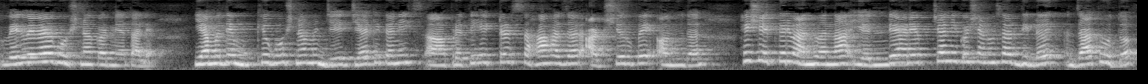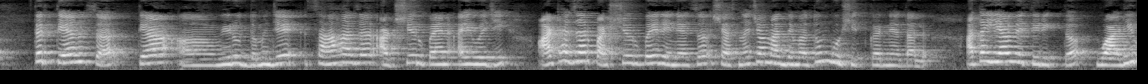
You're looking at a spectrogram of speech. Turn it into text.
वेगवेगळ्या घोषणा करण्यात आल्या. यामध्ये मुख्य घोषणा म्हणजे ज्या ठिकाणी प्रति हेक्टर सहा हजार आठशे रुपये अनुदान हे शेतकरी बांधवांना एन डी आर एफच्या निकषानुसार दिलं जात होतं तर त्यानुसार त्या विरुद्ध म्हणजे सहा हजार आठशे रुपयांऐवजी आठ हजार पाचशे रुपये देण्याचं शासनाच्या माध्यमातून घोषित करण्यात आलं. आता या व्यतिरिक्त वाढीव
